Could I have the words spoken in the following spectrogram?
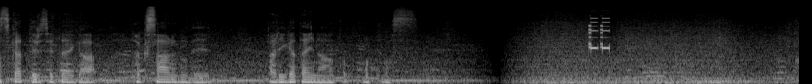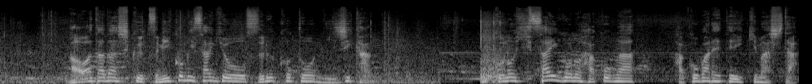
助かってる世帯がたくさんあるのでありがたいなと思ってます。慌ただしく積み込み作業をすること2時間。この日最後の箱が運ばれていきました。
